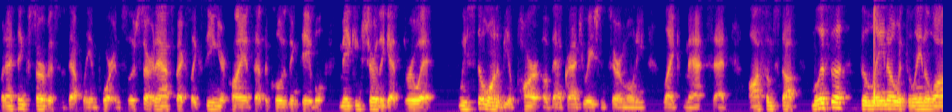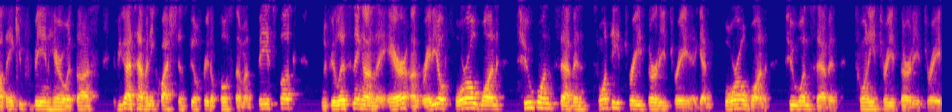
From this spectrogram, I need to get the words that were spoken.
but I think service is definitely important. So there's certain aspects like seeing your clients at the closing table, making sure they get through it. We still want to be a part of that graduation ceremony, like Matt said. Awesome stuff. Melissa D'Ellena with D'Ellena Law, thank you for being here with us. If you guys have any questions, feel free to post them on Facebook. If you're listening on the air on radio, 401 217 2333. Again, 401 217 2333.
